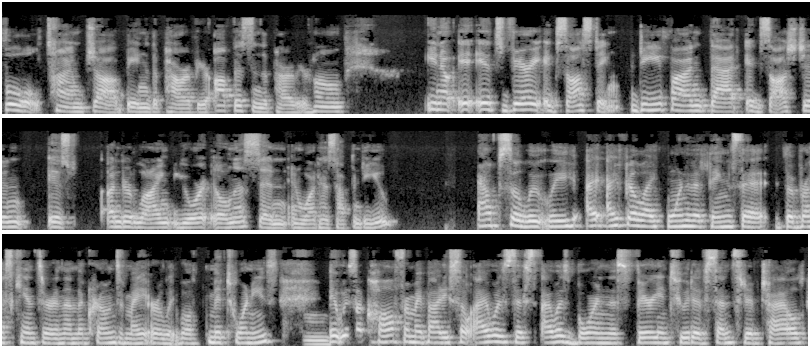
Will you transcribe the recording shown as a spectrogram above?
full time job being the power of your office and the power of your home. You know, it, it's very exhausting. Do you find that exhaustion is underlying your illness and, and what has happened to you? Absolutely. I, I, feel like one of the things that the breast cancer and then the Crohn's in my early, well, mid twenties, mm. it was a call from my body. So I was this, I was born this very intuitive, sensitive child.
